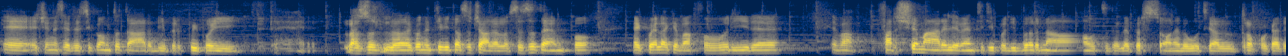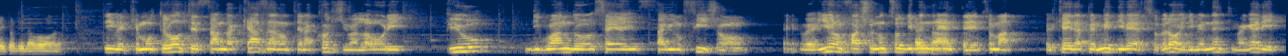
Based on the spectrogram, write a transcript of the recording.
e, e ce ne si è resi conto tardi per cui poi eh, la, la connettività sociale allo stesso tempo è quella che va a favorire e va a far scemare gli eventi tipo di burnout delle persone dovuti al troppo carico di lavoro. Sì, perché molte volte stando a casa non te ne accorgi, ma lavori più di quando sei, stavi in ufficio. Eh, io non faccio, non sono dipendente, esatto. insomma, perché per me è diverso, però i dipendenti magari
